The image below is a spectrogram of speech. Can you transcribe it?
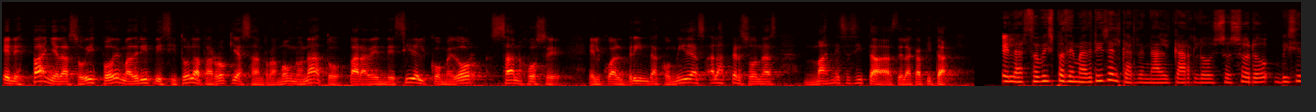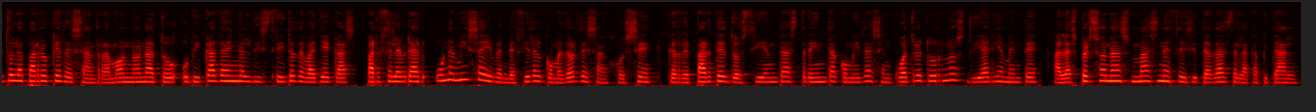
En España, el arzobispo de Madrid visitó la parroquia San Ramón Nonato para bendecir el comedor San José, el cual brinda comidas a las personas más necesitadas de la capital. El arzobispo de Madrid, el cardenal Carlos Osoro, visitó la parroquia de San Ramón Nonato, ubicada en el distrito de Vallecas, para celebrar una misa y bendecir el comedor de San José, que reparte 230 comidas en cuatro turnos diariamente a las personas más necesitadas de la capital.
